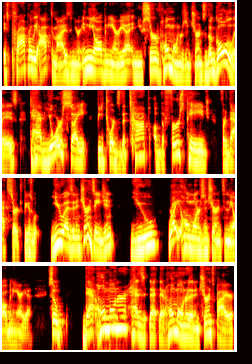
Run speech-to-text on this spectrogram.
is properly optimized and you're in the Albany area and you serve homeowners insurance, the goal is to have your site be towards the top of the first page for that search. Because you as an insurance agent you write homeowners insurance in the albany area. So that homeowner has that that homeowner that insurance buyer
